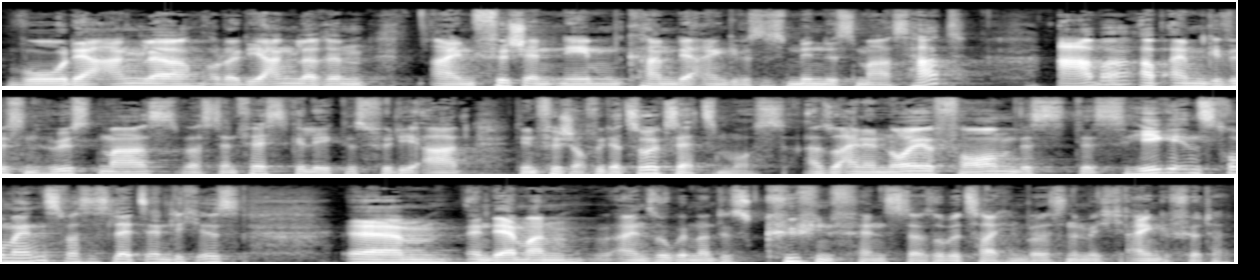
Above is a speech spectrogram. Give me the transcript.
wo der Angler oder die Anglerin einen Fisch entnehmen kann, der ein gewisses Mindestmaß hat, aber ab einem gewissen Höchstmaß, was dann festgelegt ist für die Art, den Fisch auch wieder zurücksetzen muss. Also eine neue Form des, des Hegeinstruments, was es letztendlich ist, ähm, in der man ein sogenanntes Küchenfenster, so bezeichnen wir es nämlich, eingeführt hat.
